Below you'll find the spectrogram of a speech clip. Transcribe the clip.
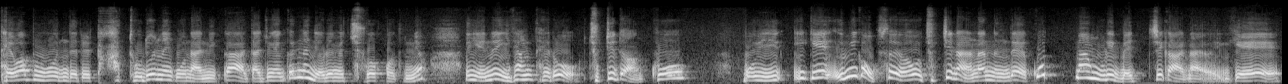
대화 부분들을 다 도려내고 나니까 나중에 끝난 여름에 죽었거든요. 얘는 이 상태로 죽지도 않고 뭐 이, 이게 의미가 없어요. 죽지는 않았는데 꽃 망울이 맺지가 않아요. 이게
